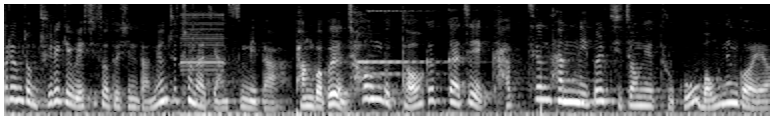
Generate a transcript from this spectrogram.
나트륨 좀 줄이기 위해 씻어 드신다면 추천하지 않습니다. 방법은 처음부터 끝까지 같은 한 입을 지정해 두고 먹는 거예요.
